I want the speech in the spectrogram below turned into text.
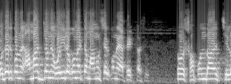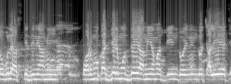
ওদের কোনো, আমার জন্য ওই রকম একটা মানুষের কোনো এফেক্ট আসুক। তো স্বপনদা ছিল বলে আজকের দিনে আমি কর্মকার্যের মধ্যে আমি আমার দিন দৈনন্দিন চালিয়ে যাচ্ছি।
